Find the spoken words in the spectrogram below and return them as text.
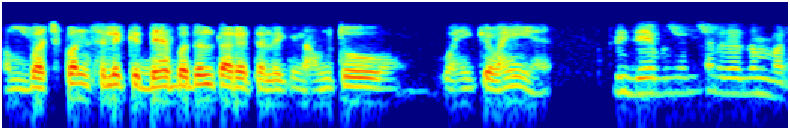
हम बचपन से लेके देह बदलता रहता है लेकिन हम तो वहीं के वहीं हैं। देह बदलता रहता तो मर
